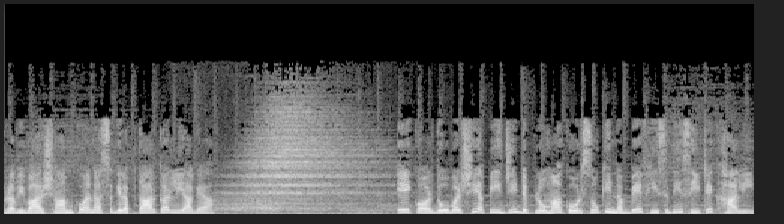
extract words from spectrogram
रविवार शाम को अनस गिरफ़्तार कर लिया गया। एक और दो वर्षीय पीजी डिप्लोमा कोर्सों की नब्बे फ़ीसदी सीटें खाली।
